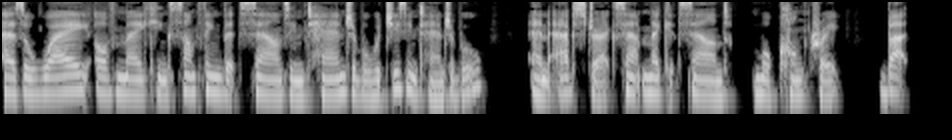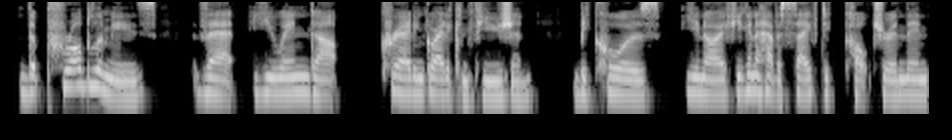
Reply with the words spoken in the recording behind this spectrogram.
as a way of making something that sounds intangible, which is intangible and abstract, sound, make it sound more concrete. But the problem is that you end up creating greater confusion because, you know, if you're going to have a safety culture and then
